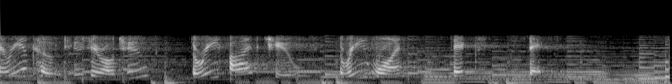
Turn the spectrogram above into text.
area code 202 352 3166.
